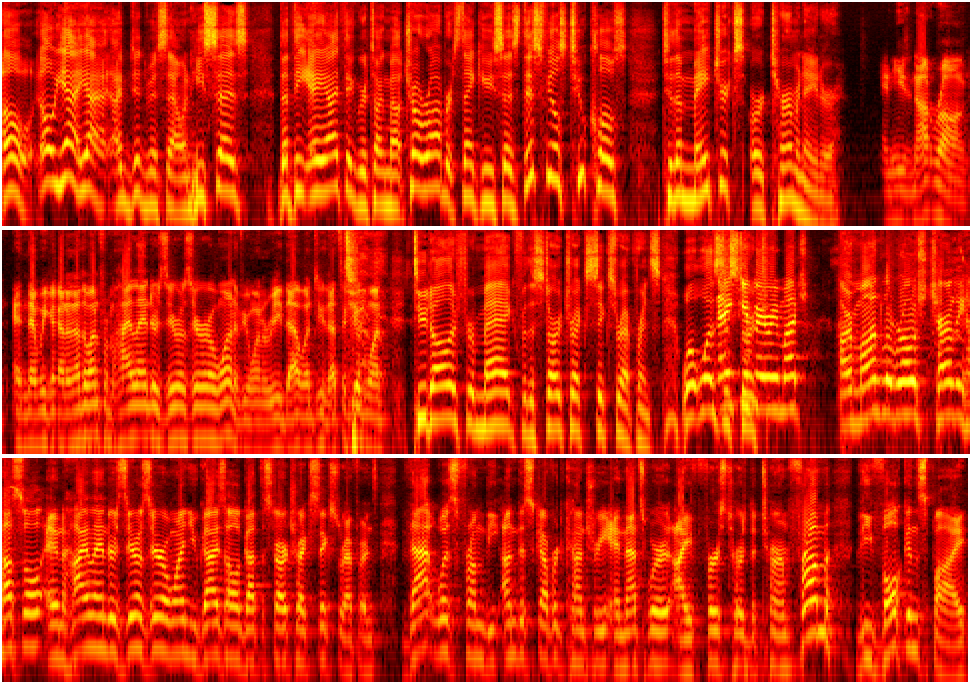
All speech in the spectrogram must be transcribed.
Oh, oh yeah, yeah. I did miss that one. He says that the AI thing we were talking about. Trell Roberts, thank you. He says this feels too close to the Matrix or Terminator. And he's not wrong. And then we got another one from Highlander 001 if you want to read that one too. That's a good one. $2 for Mag for the Star Trek 6 reference. What was Thank you very much. Armand LaRoche, Charlie Hustle, and Highlander 001, you guys all got the Star Trek 6 reference. That was from the Undiscovered Country, and that's where I first heard the term from the Vulcan Spy.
